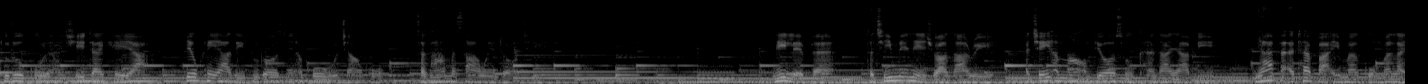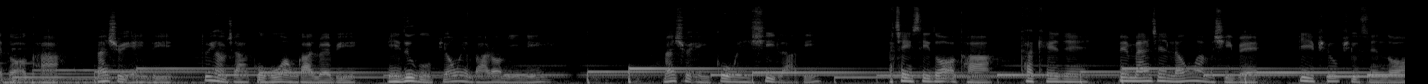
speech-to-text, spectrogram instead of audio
သူတို့ကိုယ်တိုင်ရေးတိုက်ခဲ့ရမြုပ်ခဲ့ရသည့်သူတော်စင်အဖိုးအကြောင်းကိုစကားမစဝင်တော့ကြီးနေ့လေဘက်တကြီးမင်းနဲ့ရွာသားတွေအချင်းအမောင်အပြောဆိုခံထားရပြီးညဘက်အထက်ပါအိမ်မက်ကိုမက်လိုက်တော့အခါမတ်ရွှေအိမ်သည်သူ့ယောက်ျားကိုဘိုးအောင်ကလွဲပြီးမိသူကိုပြောဝင်ပါတော့မည်နီ မတ်ရွှေအိမ်ကိုဝင်ရှိလာသည်အချိန်စီသောအခါခက်ခဲခြင်းပင်ပန်းခြင်းလုံးဝမရှိဘဲပြေဖြိုးဖြူစင်သော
